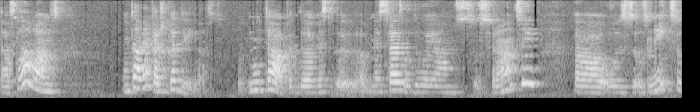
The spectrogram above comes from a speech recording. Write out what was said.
tās lavandas. Un tā vienkārši gadījās. Nu, tā, kad mēs, mēs aizlidojām uz, uz Franciju, uz, uz Nicu,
